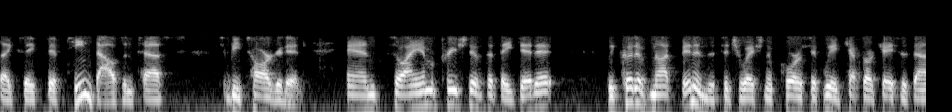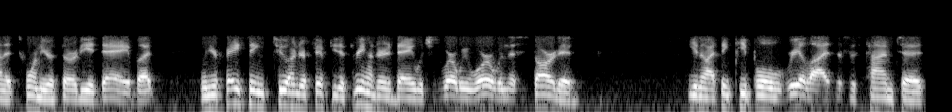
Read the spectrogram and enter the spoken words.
like, say, 15,000 tests to be targeted. And so I am appreciative that they did it. We could have not been in this situation, of course, if we had kept our cases down at 20 or 30 a day. But when you're facing 250 to 300 a day, which is where we were when this started, you know, I think people realize this is time to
